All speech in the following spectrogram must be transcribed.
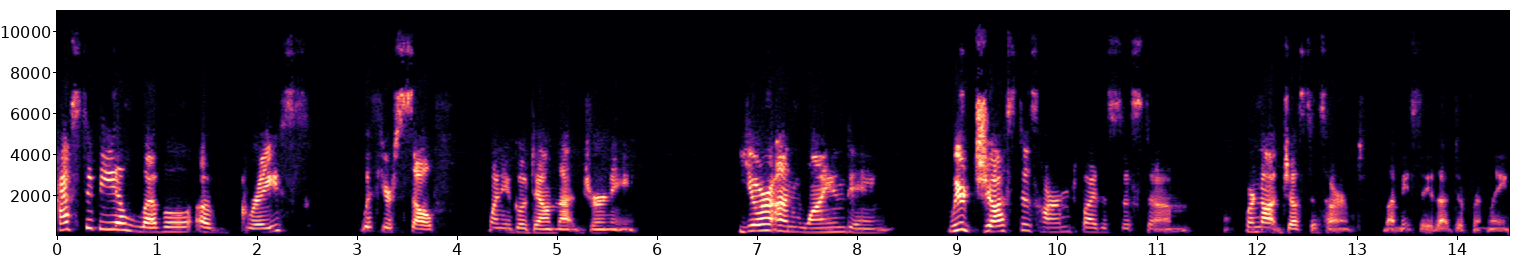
has to be a level of grace with yourself when you go down that journey. You're unwinding we're just as harmed by the system We're not just as harmed. Let me say that differently.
